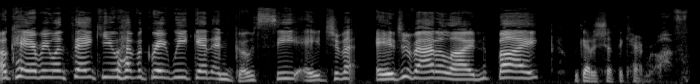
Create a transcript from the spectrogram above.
Okay, everyone, thank you. Have a great weekend and go see Age of, Age of Adaline. Bye. We got to shut the camera off.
